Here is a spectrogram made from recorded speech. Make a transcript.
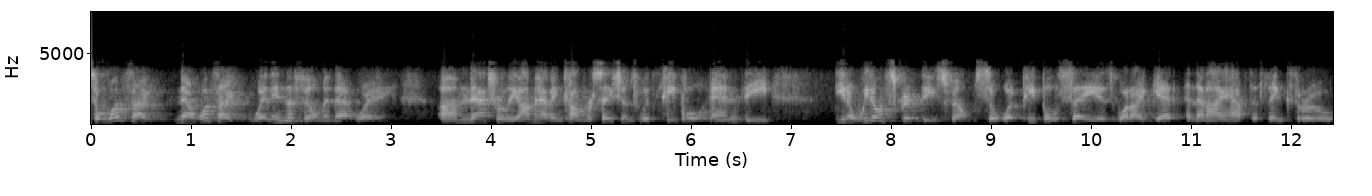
so once I now once I went in the film in that way, um, naturally I'm having conversations with people, and the you know we don't script these films, so what people say is what I get, and then I have to think through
